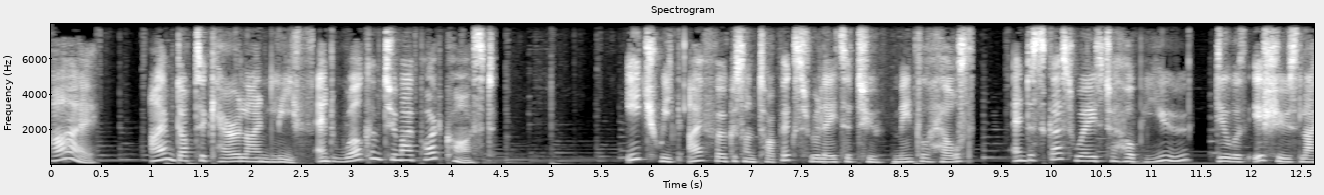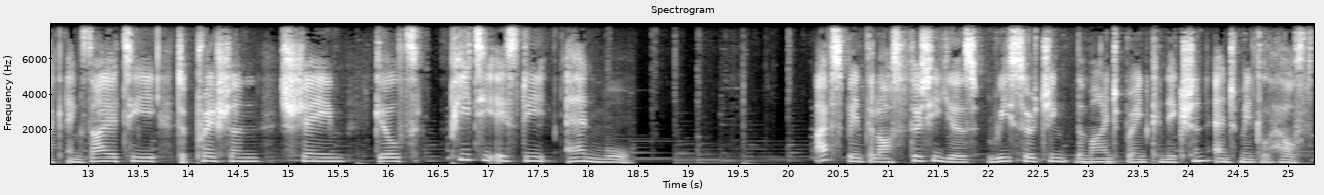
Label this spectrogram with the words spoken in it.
Hi, I'm Dr. Caroline Leaf, and welcome to my podcast. Each week, I focus on topics related to mental health and discuss ways to help you deal with issues like anxiety, depression, shame, guilt, PTSD, and more. I've spent the last 30 years researching the mind brain connection and mental health.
